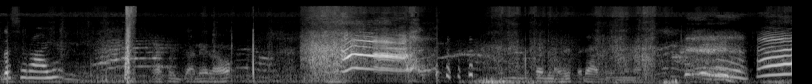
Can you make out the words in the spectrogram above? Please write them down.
Gasraya. Ah!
